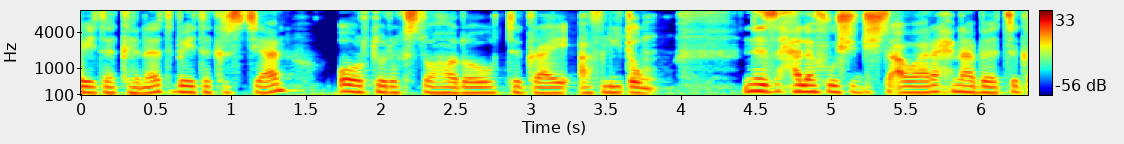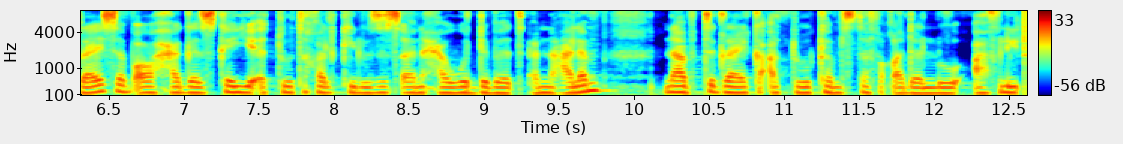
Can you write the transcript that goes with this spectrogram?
ቤተ ክህነት ቤተ ክርስቲያን ኦርቶዶክስ ተዋህዶ ትግራይ ኣፍሊጡ። ንዝሓለፉ ሽዱሽተ ኣዋርሕ ናብ ትግራይ ሰብኣዊ ሓገዝ ከየእቱ ተኸልኪሉ ዝፀንሐ ውድብ ጥዕና ዓለም ናብ ትግራይ ክኣቱ ከም ዝተፈቐደሉ ኣፍሊጡ።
